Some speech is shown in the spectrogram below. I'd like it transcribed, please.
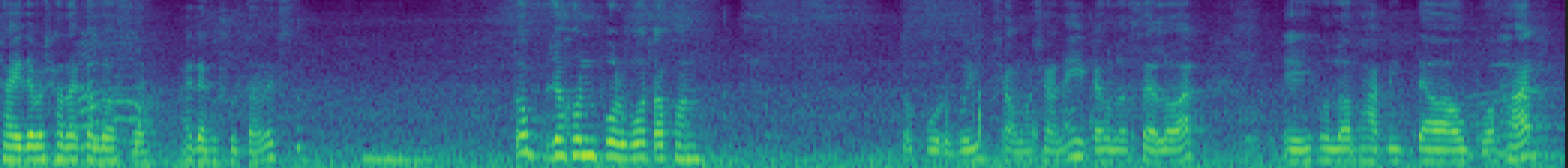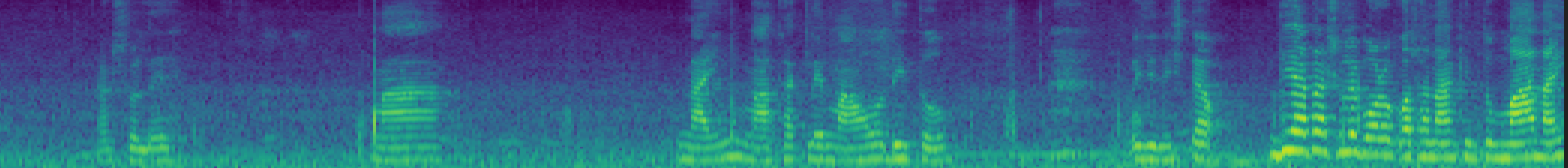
সাইডে আবার সাদা কালো আছে। এই দেখো সুতা দেখছ? তো যখন পরবো তখন তো পরবই সমস্যা নেই এটা হলো সালোয়ার এই হলো ভাবির দেওয়া উপহার। আসলে মা নাই মা থাকলে মাও দিত। ওই জিনিসটা দেওয়াটা আসলে বড় কথা না কিন্তু মা নাই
